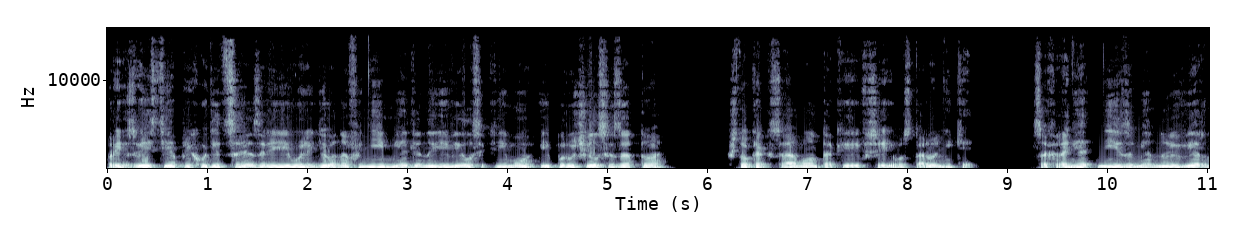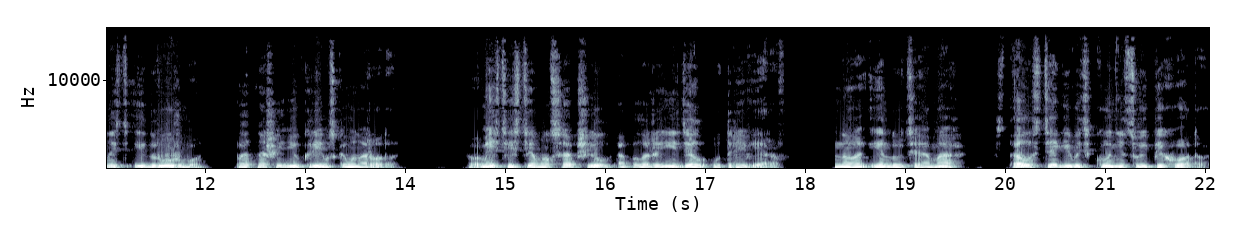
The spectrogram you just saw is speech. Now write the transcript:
при известии о приходе Цезаря и его легионов, немедленно явился к нему и поручился за то, что как сам он, так и все его сторонники сохранят неизменную верность и дружбу по отношению к римскому народу. Вместе с тем он сообщил о положении дел у Триверов. Но Индутиамар стал стягивать конницу и пехоту,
